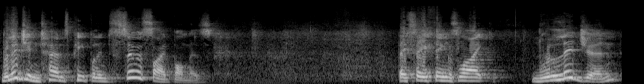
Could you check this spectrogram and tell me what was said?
Religion turns people into suicide bombers. They say things like religion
